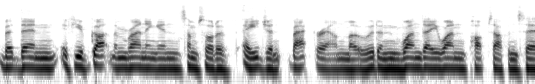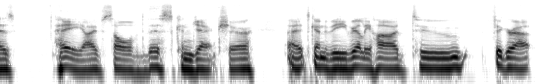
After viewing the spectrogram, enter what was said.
But then, if you've got them running in some sort of agent background mode, and one day one pops up and says, Hey, I've solved this conjecture, uh, it's going to be really hard to figure out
